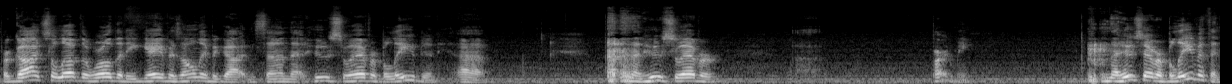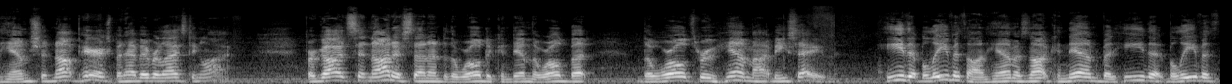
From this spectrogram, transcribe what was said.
For God so loved the world that he gave his only begotten Son, that whosoever believed in, uh, that whosoever, uh, pardon me, that whosoever believeth in him should not perish but have everlasting life. For God sent not his Son unto the world to condemn the world, but the world through him might be saved. He that believeth on him is not condemned, but he that believeth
